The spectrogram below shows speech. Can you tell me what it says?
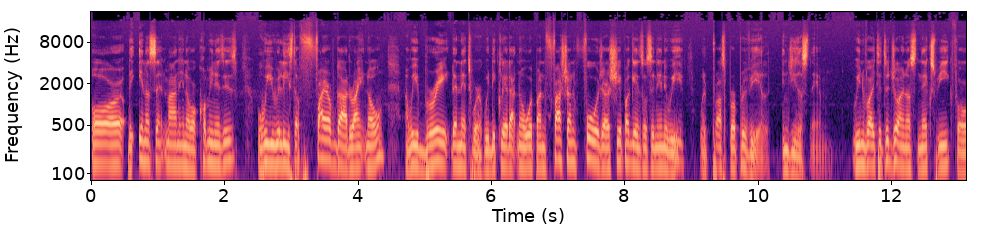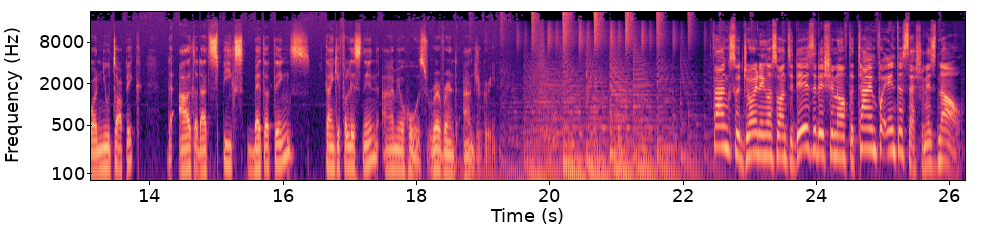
or the innocent man in our communities, we release the fire of God right now and we break the network. We declare that no weapon fashioned, forged, or shaped against us in any way will prosper prevail in Jesus' name. We invite you to join us next week for our new topic, the altar that speaks better things. Thank you for listening. I'm your host, Reverend Andrew Green. Thanks for joining us on today's edition of The Time for Intercession is Now,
